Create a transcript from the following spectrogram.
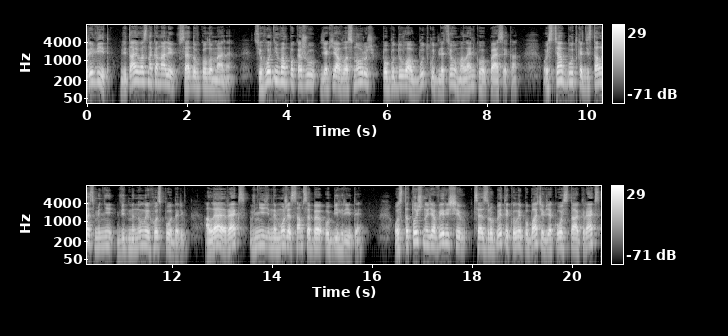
Привіт! Вітаю вас на каналі Все довкола мене. Сьогодні вам покажу, як я власноруч побудував будку для цього маленького песика. Ось ця будка дісталась мені від минулих господарів, але Рекс в ній не може сам себе обігріти. Остаточно я вирішив це зробити, коли побачив, як ось так Рекс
